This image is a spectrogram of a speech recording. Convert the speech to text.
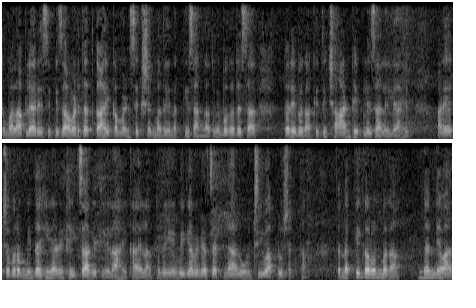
तुम्हाला आपल्या रेसिपीज आवडतात का हे कमेंट सेक्शनमध्ये नक्की सांगा. तुम्ही बघत असाल तर हे बघा किती छान ठेपले झालेले आहेत. आणि याच्याबरोबर मी दही आणि ठेचा घेतलेला आहे खायला. तुम्ही वेगळ्या वेगळ्या चटण्या लोणची वापरू शकता. तर नक्की करून बघा. धन्यवाद.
